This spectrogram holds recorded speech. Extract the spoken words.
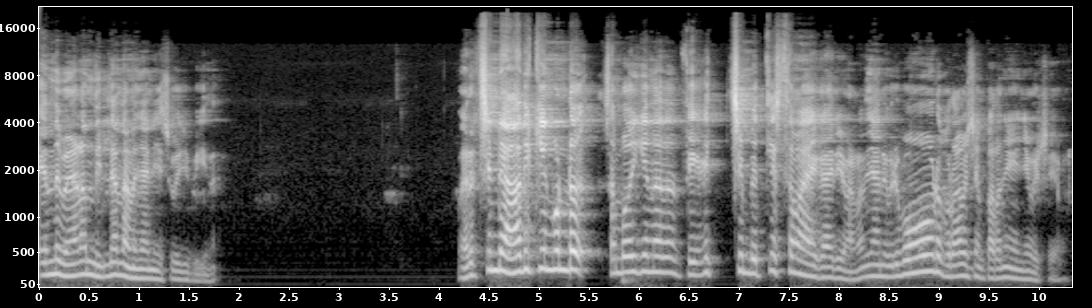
എന്ന് വേണമെന്നില്ല എന്നാണ് ഞാൻ ഈ സൂചിപ്പിക്കുന്നത്. മെറിറ്റ്സിന്റെ ആധിക്യം കൊണ്ട് സംഭവിക്കുന്നത് തികച്ചും വ്യത്യസ്തമായ കാര്യമാണ്. ഞാൻ ഒരുപാട് പ്രാവശ്യം പറഞ്ഞു കഴിഞ്ഞ വിഷയമാണ്.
